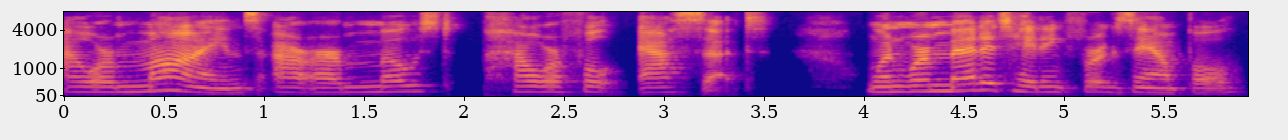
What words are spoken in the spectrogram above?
our minds are our most powerful asset. When we're meditating, for example,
